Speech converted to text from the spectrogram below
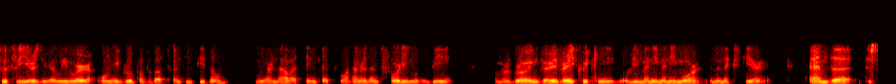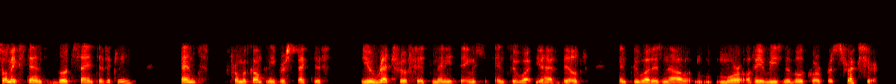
two, three years ago, we were only a group of about 20 people. We are now, I think, at 140. We'll be, we're growing very, very quickly. We'll be many, many more in the next year. And uh, to some extent, both scientifically and from a company perspective, you retrofit many things into what you have built into what is now more of a reasonable corporate structure,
